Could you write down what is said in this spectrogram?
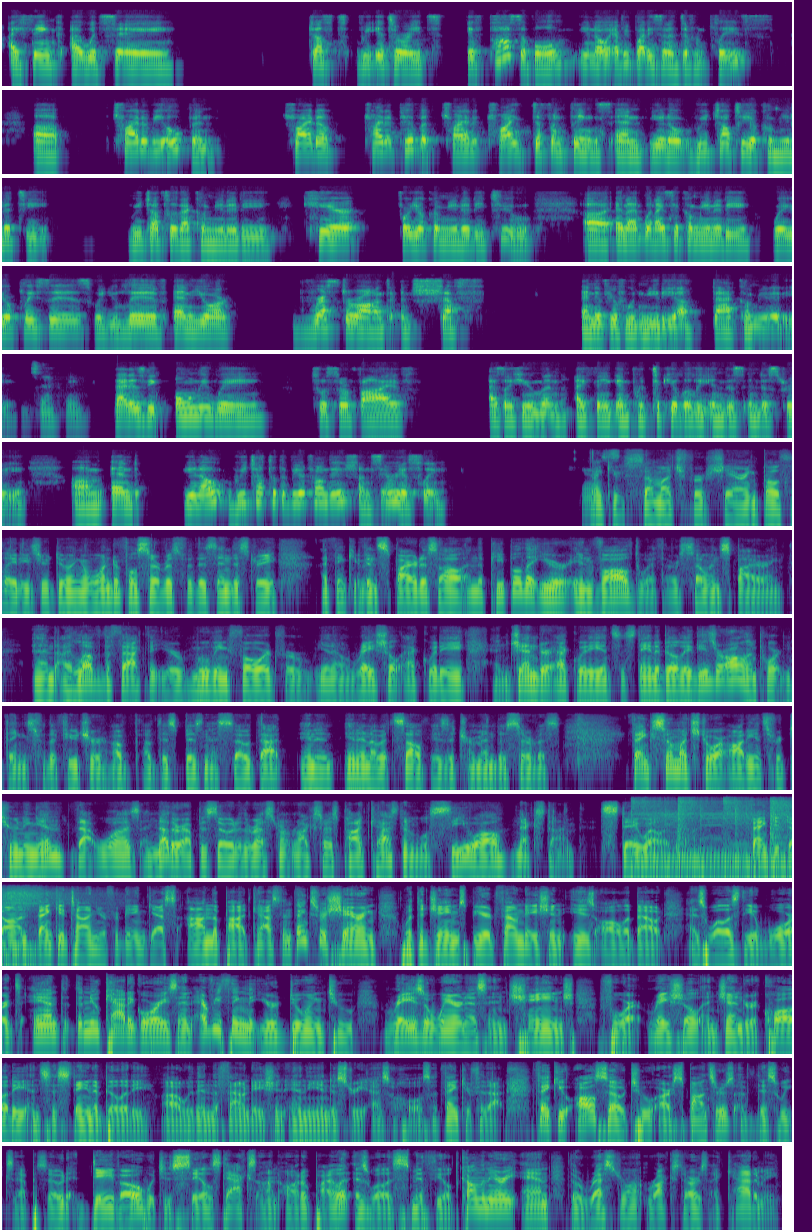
I think I would say, just reiterate, if possible, you know, everybody's in a different place. Uh, try to be open. Try to try to pivot. Try to try different things, and you know, reach out to your community reach out to that community, care for your community too. Uh, and I, when I say community, where your place is, where you live, and your restaurant and chef, and if your food media, that community. Exactly. That is the only way to survive as a human, I think, and particularly in this industry. Um, and, you know, reach out to the Beard Foundation, seriously. Yes. Thank you so much for sharing, both ladies. You're doing a wonderful service for this industry. I think you've inspired us all, and the people that you're involved with are so inspiring. And I love the fact that you're moving forward for, you know, racial equity and gender equity and sustainability. These are all important things for the future of, of this business. So that in and, in and of itself is a tremendous service. Thanks so much to our audience for tuning in. That was another episode of the Restaurant Rockstars podcast, and we'll see you all next time. Stay well, everyone. Thank you, Dawn. Thank you, Tanya, for being guests on the podcast. And thanks for sharing what the James Beard Foundation is all about, as well as the awards and the new categories and everything that you're doing to raise awareness and change for racial and gender equality and sustainability uh, within the foundation and the industry as a whole. So thank you for that. Thank you also to our sponsors of this week's episode, Davo, which is sales tax on autopilot, as well as Smithfield Culinary and the Restaurant Rockstars Academy.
